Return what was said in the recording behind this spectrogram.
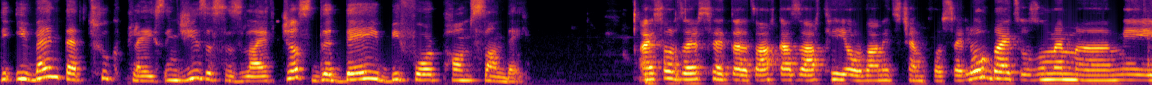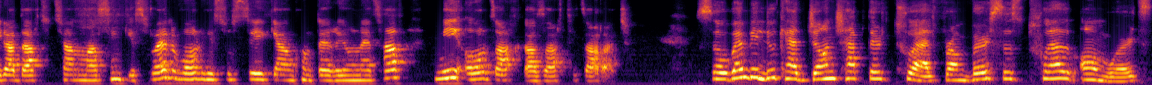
the event that took place in Jesus's life just the day before Palm Sunday. Այսօր ձեզ հետ ը, ծաղկազարդի օրվանից չեմ խոսելու, բայց ուզում եմ ը, մի իրադարձության մասին կիսվել, որ Հիսուսի կյանքում տեղի ունեցավ մի օր ծաղկազարդից առաջ։ So when we look at John chapter 12, from verses 12 onwards,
